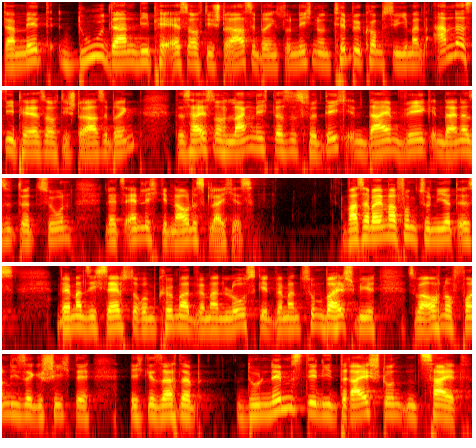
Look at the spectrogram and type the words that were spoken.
damit du dann die PS auf die Straße bringst und nicht nur einen Tipp bekommst, wie jemand anders die PS auf die Straße bringt. Das heißt noch lange nicht, dass es für dich in deinem Weg, in deiner Situation letztendlich genau das gleiche ist. Was aber immer funktioniert ist, wenn man sich selbst darum kümmert, wenn man losgeht, wenn man zum Beispiel, es war auch noch von dieser Geschichte, ich gesagt habe, du nimmst dir die drei Stunden Zeit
